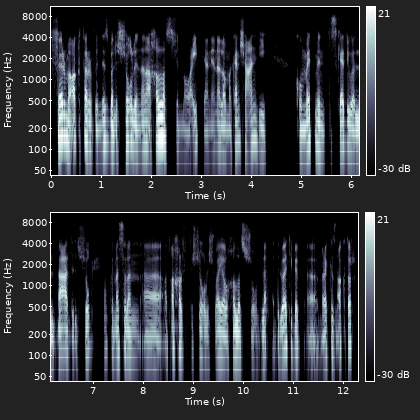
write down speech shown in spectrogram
firm أكتر بالنسبة للشغل إن أنا أخلص في المواعيد. يعني أنا لو ما كانش عندي commitment schedule بعد الشغل ممكن مثلا آه، أتأخر في الشغل شوية وأخلص الشغل. لأ دلوقتي ببقى مركز أكتر.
